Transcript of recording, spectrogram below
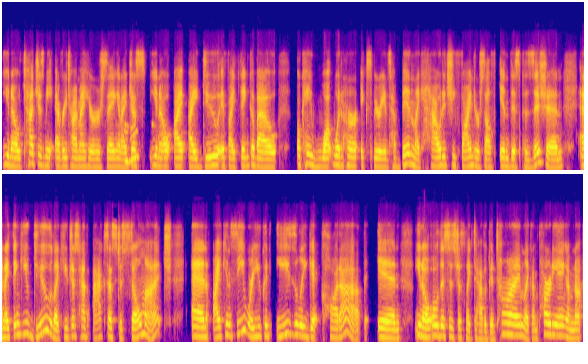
you know touches me every time i hear her sing and i mm-hmm. just you know i i do if i think about okay, what would her experience have been? Like, how did she find herself in this position? And I think you do, like, you just have access to so much. And I can see where you could easily get caught up in, you know, oh, this is just like to have a good time. Like I'm partying. I'm not,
